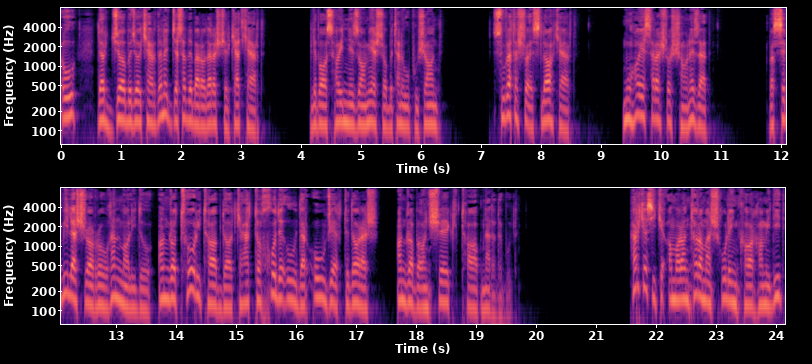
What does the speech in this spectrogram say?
او در جابجا جا کردن جسد برادرش شرکت کرد. لباسهای نظامیش را به تن او پوشاند. صورتش را اصلاح کرد. موهای سرش را شانه زد. و سبیلش را روغن مالید و آن را طوری تاب داد که حتی خود او در اوج اقتدارش آن را به آن شکل تاب نداده بود هر کسی که آمارانتا را مشغول این کارها می‌دید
